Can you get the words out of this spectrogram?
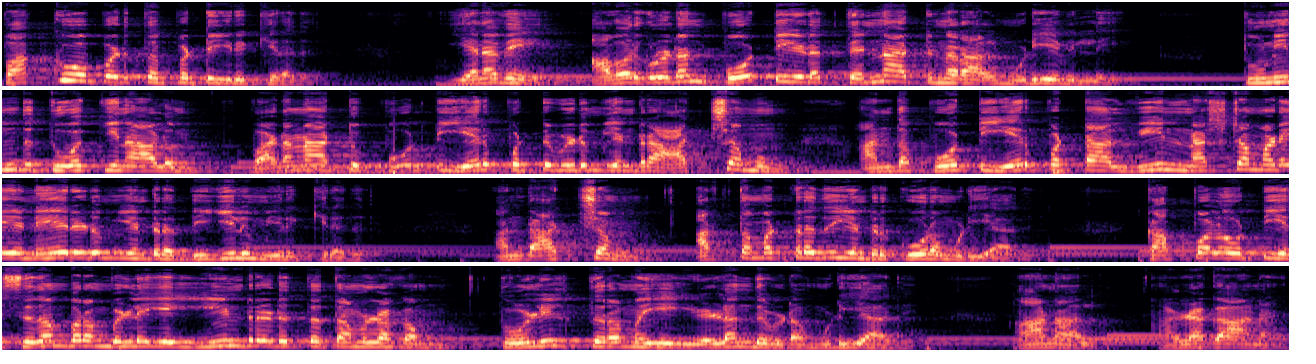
பக்குவப்படுத்தப்பட்டு இருக்கிறது. எனவே அவர்களுடன் போட்டியிட தென்னாட்டினரால் முடியவில்லை. துணிந்து துவக்கினாலும் வடநாட்டு போட்டி ஏற்பட்டுவிடும் என்ற அச்சமும் அந்த போட்டி ஏற்பட்டால் வீண் நஷ்டமடைய நேரிடும் என்ற திகிலும் இருக்கிறது. அந்த அச்சம் அர்த்தமற்றது என்று கூற முடியாது. கப்பலோட்டிய சிதம்பரம் பிள்ளையை ஈன்றெடுத்த தமிழகம் தொழில் திறமையை இழந்துவிட முடியாது. ஆனால் அழகான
